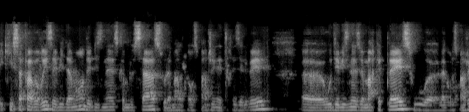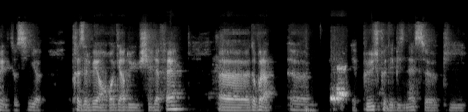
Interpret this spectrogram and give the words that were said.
et qui ça favorise évidemment des business comme le SaaS où la grosse margin est très élevée, euh, ou des business de marketplace où euh, la grosse margin est aussi très élevée en regard du chiffre d'affaires. donc voilà, et plus que des business qui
